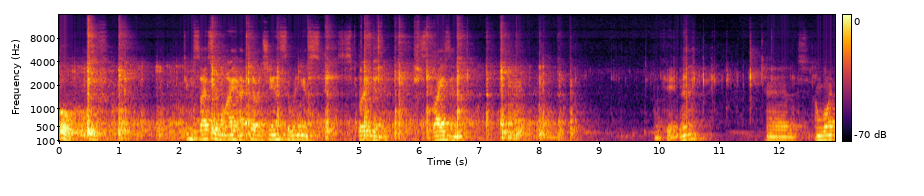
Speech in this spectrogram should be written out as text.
Oh, oof. Doomscizor might actually have a chance to win against Spriggan. Spryzen. Okay, then. And I'm going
